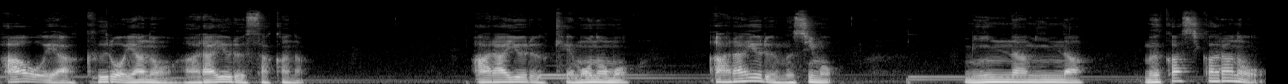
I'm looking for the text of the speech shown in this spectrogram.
青や黒やのあらゆる魚あらゆる獣もあらゆる虫もみんなみんな昔からの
